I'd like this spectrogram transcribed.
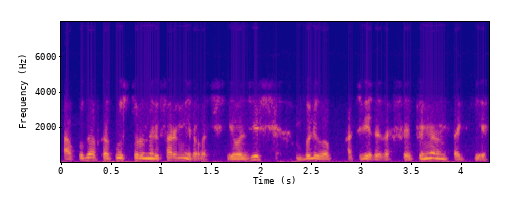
а куда, в какую сторону реформировать. И вот здесь были ответы, так сказать, примерно такие.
